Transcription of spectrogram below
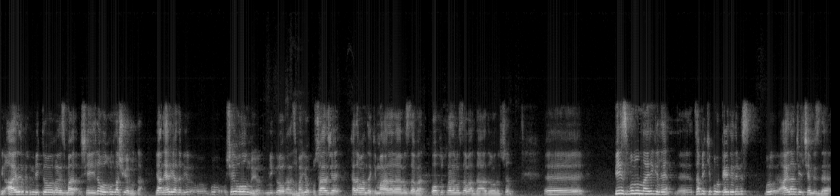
bir ayrı bir mikroorganizma şeyiyle olgunlaşıyor burada. Yani her yerde bir bu şey olmuyor. Mikroorganizma yok. Bu sadece Karaman'daki mağaralarımızda var. Otluklarımızda var daha doğrusu. Ee, biz bununla ilgili e, tabii ki bu peynirimiz bu Ayrancı ilçemizde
